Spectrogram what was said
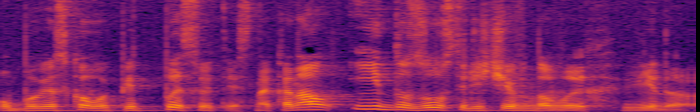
обов'язково підписуйтесь на канал і до зустрічі в нових відео.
